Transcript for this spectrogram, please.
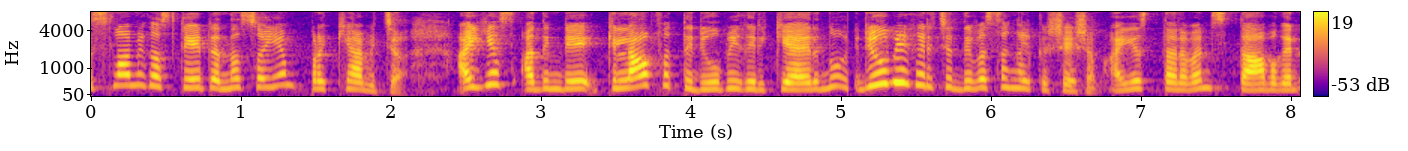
ഇസ്ലാമിക സ്റ്റേറ്റ് എന്ന സ്വയം പ്രഖ്യാപിച്ച് ഐ എസ് അതിന്റെ ഖിലാഫത്ത് രൂപീകരിക്കുകയായിരുന്നു. രൂപീകരിച്ച ദിവസങ്ങൾക്ക് ശേഷം ഐ എസ് തലവൻ സ്ഥാപകൻ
